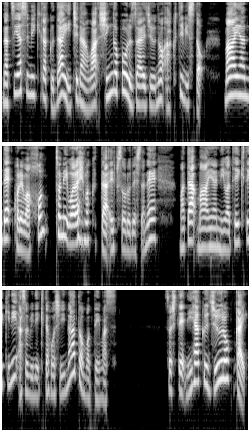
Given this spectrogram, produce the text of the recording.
夏休み企画第1弾はシンガポール在住のアクティビスト、マーヤンで、これは本当に笑いまくったエピソードでしたね。また、マーヤンには定期的に遊びに来てほしいなと思っています。そして216回、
